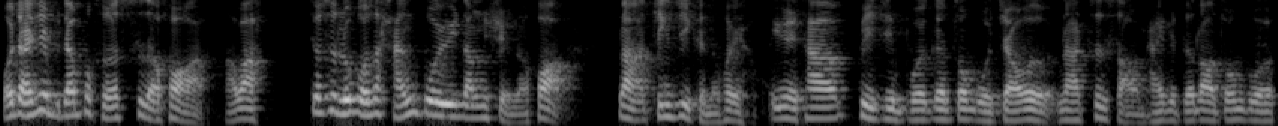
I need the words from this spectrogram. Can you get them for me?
我讲一句比较不合适的话，好吧？就是如果是韩国瑜当选的话，那经济可能会好，因为他毕竟不会跟中国交恶，那至少我们还可以得到中国。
